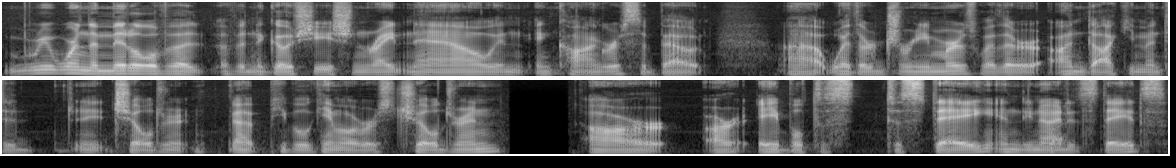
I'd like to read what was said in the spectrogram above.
we- we're in the middle of a, of a negotiation right now in, in Congress about uh, whether dreamers, whether undocumented uh, children, uh, people who came over as children, are are able to to stay in the United States.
